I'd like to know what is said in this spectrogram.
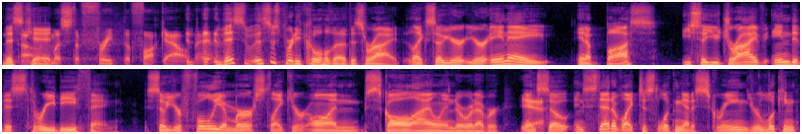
This Oh, kid, must have freaked the fuck out, man. this this was pretty cool though. This ride, like, so you're you're in a in a bus. So you drive into this 3D thing. So you're fully immersed, like you're on Skull Island or whatever. Yeah. And so instead of like just looking at a screen, you're looking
